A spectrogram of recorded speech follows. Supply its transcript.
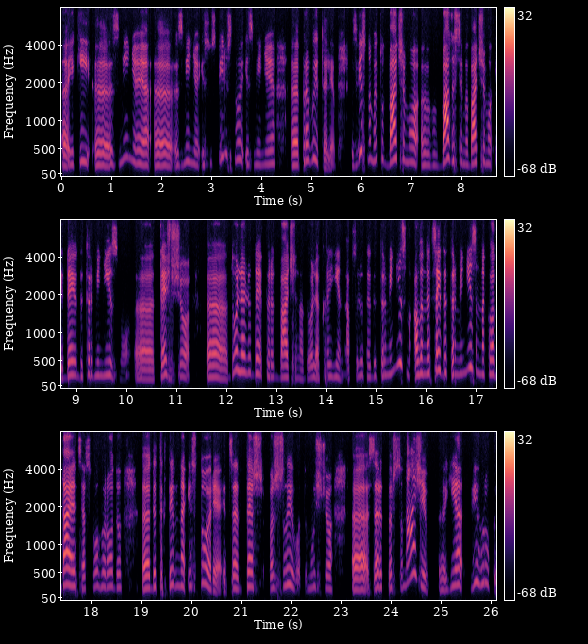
е, який змінює, змінює і суспільство, і змінює правителів. Звісно, ми тут бачимо в базисі, ми бачимо ідею детермінізму, те, що доля людей передбачена, доля країн, абсолютний детермінізм, але на цей детермінізм накладається свого роду е, детективна історія, і це теж важливо, тому що е, серед персонажів е, є дві групи:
